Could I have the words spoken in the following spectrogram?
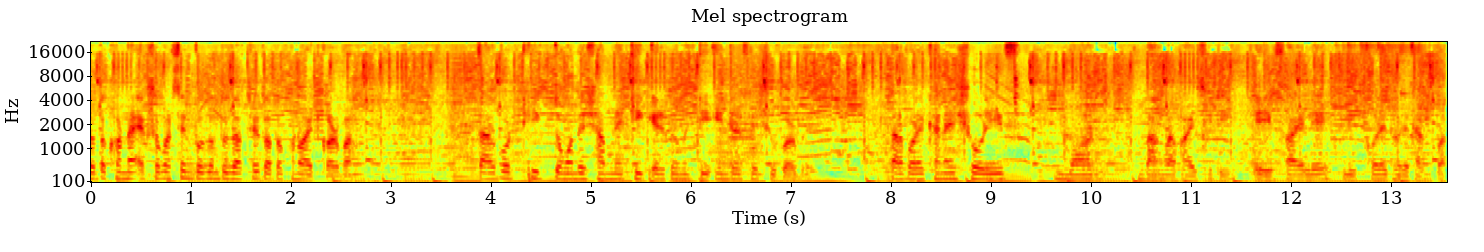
যতক্ষণ না একশো পার্সেন্ট পর্যন্ত যাচ্ছে, ততক্ষণ ওয়েট করবা। তারপর ঠিক তোমাদের সামনে ঠিক এরকম একটি ইন্টারফেস শু করবে। তারপর এখানে শরীফ মন বাংলা ভাইসিটি এই ফাইলে ক্লিক করে ধরে থাকবা।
